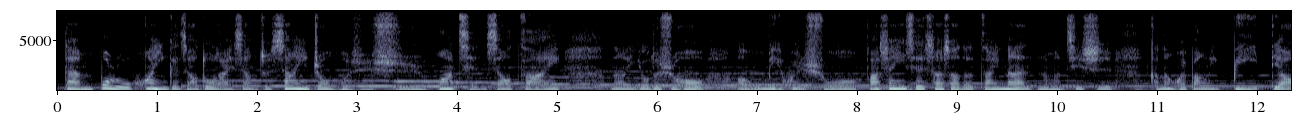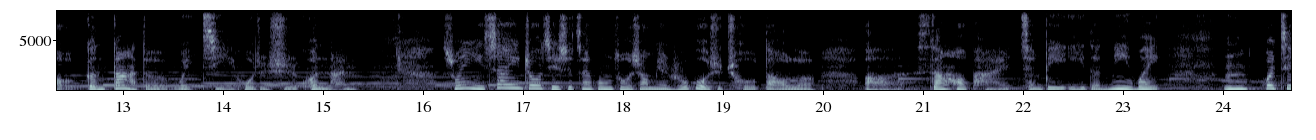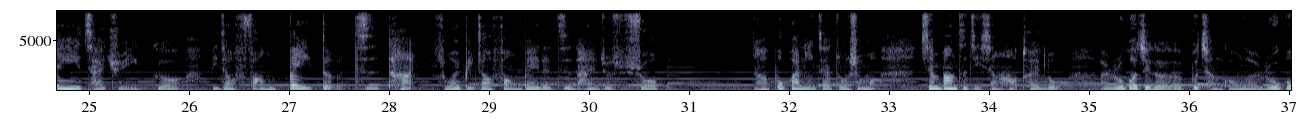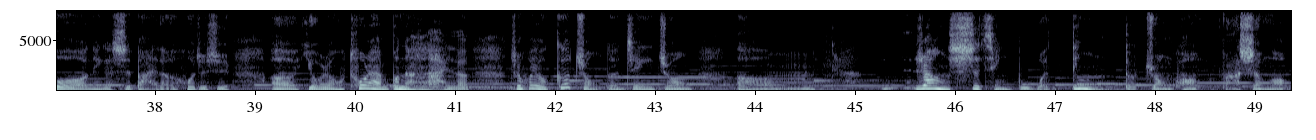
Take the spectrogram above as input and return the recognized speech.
但不如换一个角度来想，就下一周或许是花钱消灾。那有的时候，呃，我们也会说发生一些小小的灾难，那么其实可能会帮你避掉更大的危机或者是困难。所以下一周其实，在工作上面，如果是抽到了。呃，三号牌钱币一的逆位，嗯，会建议采取一个比较防备的姿态。所谓比较防备的姿态，就是说，啊、不管你在做什么，先帮自己想好退路。啊、如果这个不成功了，如果那个失败了，或者是呃有人突然不能来了，就会有各种的这一种，嗯、让事情不稳定的状况发生哦。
